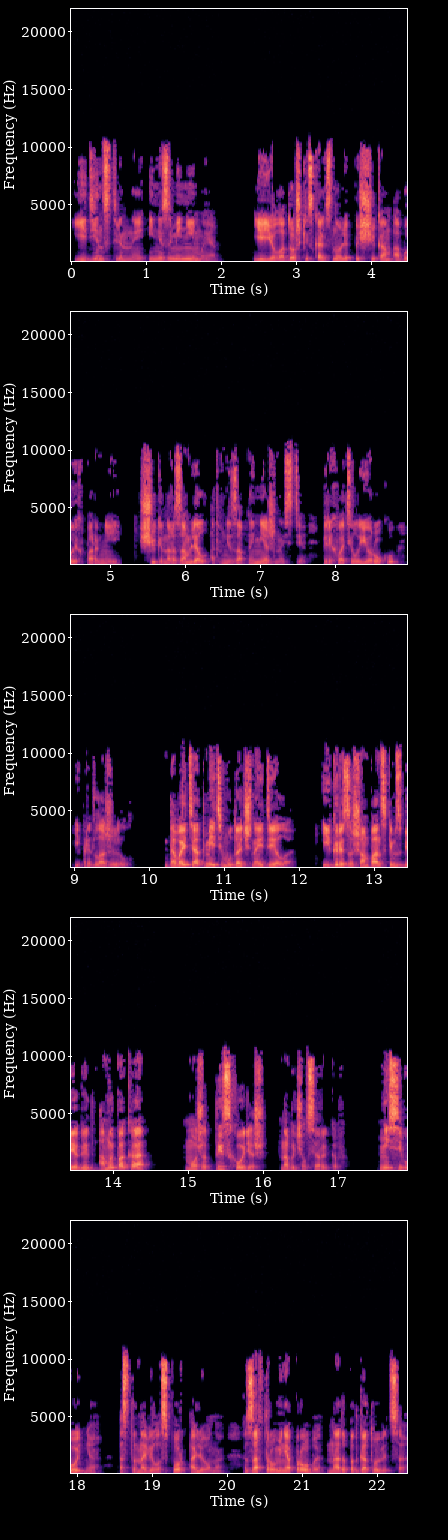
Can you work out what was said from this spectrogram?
Единственные и незаменимые. Ее ладошки скользнули по щекам обоих парней. Щукин разомлел от внезапной нежности, перехватил ее руку и предложил: "Давайте отметим удачное дело. Игорь за шампанским сбегает, а мы пока Может, ты сходишь?" набычился Рыков. "Не сегодня", остановила спор Алена. "Завтра у меня пробы, надо подготовиться".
